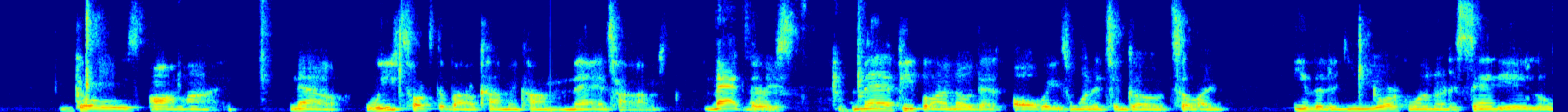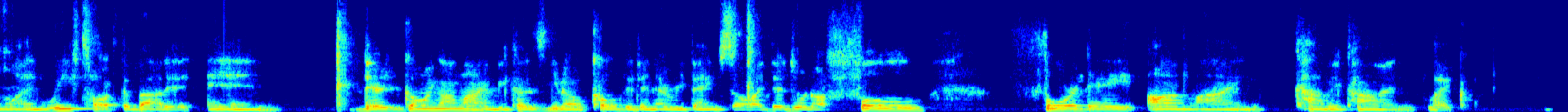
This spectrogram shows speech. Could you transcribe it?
goes online. Now we've talked about Comic Con mad times. Mad times. There's mad people I know that always wanted to go to like either the New York one or the San Diego one. We've talked about it and they're going online because, you know, COVID and everything. So like they're doing a full four day online Comic Con, like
